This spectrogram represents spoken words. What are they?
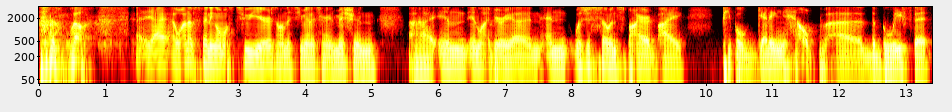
well, I, I wound up spending almost two years on this humanitarian mission uh, in in Liberia, and and was just so inspired by people getting help. Uh, the belief that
